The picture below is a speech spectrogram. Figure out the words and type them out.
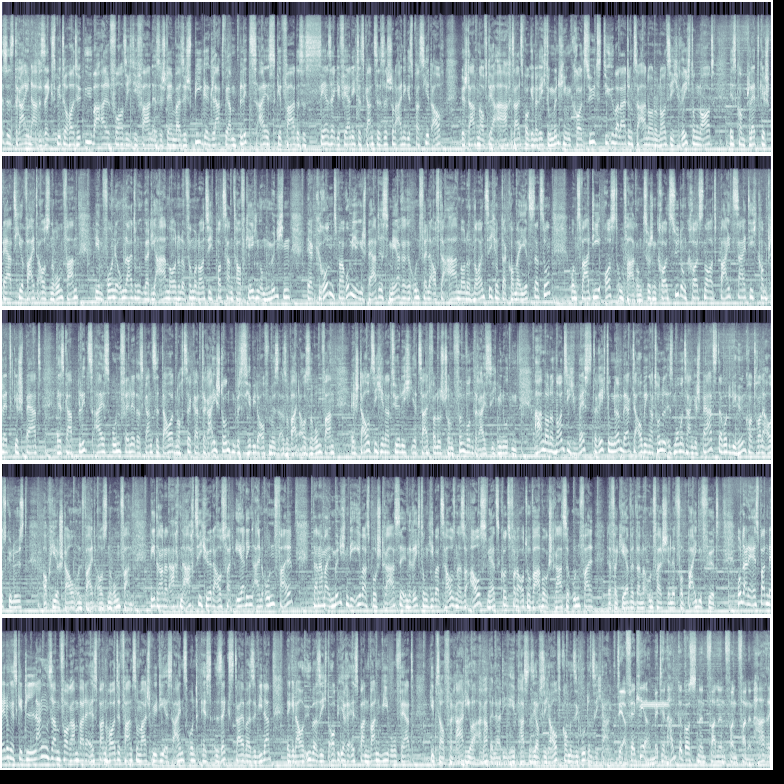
Es ist drei nach sechs. Bitte heute überall vorsichtig fahren. Es ist stellenweise spiegelglatt. Wir haben Blitzeisgefahr. Das ist sehr, sehr gefährlich. Das Ganze, es ist schon einiges passiert auch. Wir starten auf der A8 Salzburg in Richtung München, Kreuz Süd. Die Überleitung zur A99 Richtung Nord ist komplett gesperrt. Hier weit außen rumfahren. Die empfohlene Umleitung über die A995 Potsdam-Taufkirchen um München. Der Grund, warum hier gesperrt ist, mehrere Unfälle auf der A99 und da kommen wir jetzt dazu. Und zwar die Ostumfahrung zwischen Kreuz Süd und Kreuz Nord beidseitig komplett gesperrt. Es gab Blitzeisunfälle. Das Ganze dauert noch circa drei Stunden, bis es hier wieder offen ist, also weit außen rumfahren. Es staut sich hier natürlich. Ihr Zeitverlust schon 35 Minuten. A99 West Richtung Nürnberg. Der Aubinger Tunnel ist momentan gesperrt. Da wurde die Höhenkontrolle ausgelöst. Auch hier Stau und weit außen rumfahren. B388 Höhe der Ausfahrt Erding ein Unfall. Dann haben wir in München die Ebersburgstraße in Richtung Hebertshausen, also auswärts, kurz vor der Otto-Warburg-Straße. Unfall. Der Verkehr wird an der Unfallstelle vorbeigeführt. Und eine S-Bahn-Meldung, es geht langsam voran bei der S-Bahn. Heute fahren zum Beispiel die S1 und S6 teilweise wieder. Eine genaue Übersicht, ob Ihre S-Bahn wann, wie, wo fährt, gibt es auf radioarabella.de. Passen Sie auf sich auf, kommen Sie gut und sicher an. Der Verkehr mit den handgegossenen Pfannen von Pfannenhaare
